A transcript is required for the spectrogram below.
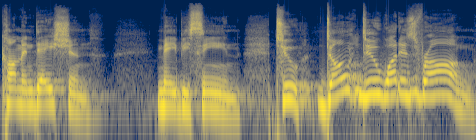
commendation may be seen, to don't do what is wrong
